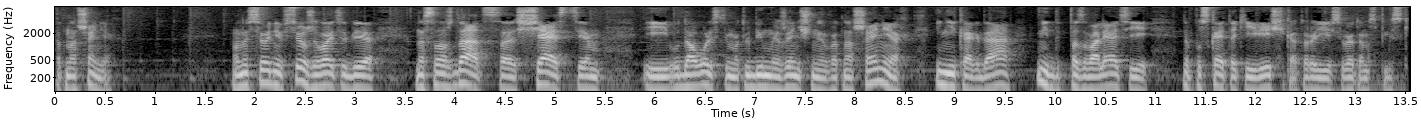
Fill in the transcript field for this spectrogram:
отношениях. Но на сегодня все. Желаю тебе наслаждаться счастьем и удовольствием от любимой женщины в отношениях и никогда не позволять ей допускать такие вещи, которые есть в этом списке.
